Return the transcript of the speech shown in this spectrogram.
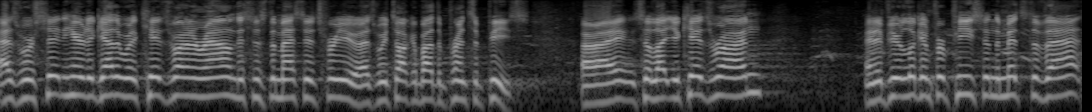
as we're sitting here together with kids running around, this is the message for you as we talk about the Prince of Peace. All right? So let your kids run. And if you're looking for peace in the midst of that,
